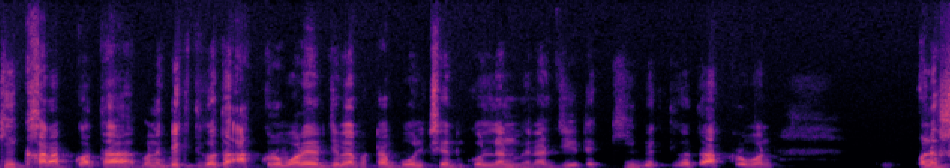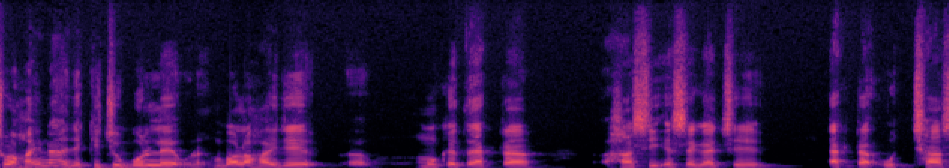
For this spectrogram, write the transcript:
কি খারাপ কথা? মানে ব্যক্তিগত আক্রমণের যে ব্যাপারটা বলছেন কল্যাণ ব্যানার্জি, এটা কি ব্যক্তিগত আক্রমণ? অনেক সময় হয় না যে কিছু বললে বলা হয় যে মুখে তো একটা হাসি এসে গেছে, একটা উচ্ছ্বাস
